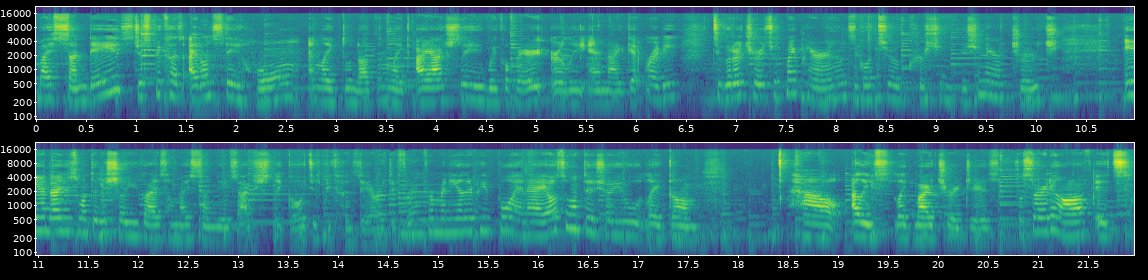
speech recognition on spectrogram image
my Sundays just because I don't stay home and like do nothing. Like I actually wake up very early and I get ready to go to church with my parents. I go to a Christian missionary church and I just wanted to show you guys how my Sundays actually go just because they are different from many other people. And I also wanted to show you like um how at least like my church is. So starting off it's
